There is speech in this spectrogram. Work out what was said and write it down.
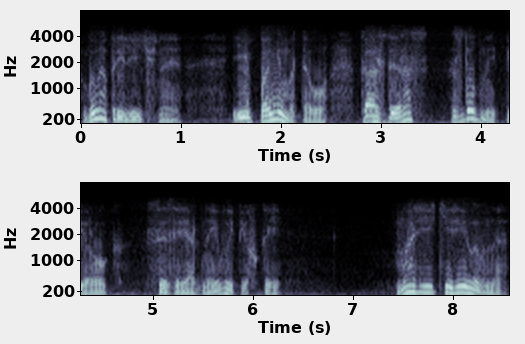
была приличная, и помимо того, каждый раз сдобный пирог с изрядной выпивкой. Марья Кирилловна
